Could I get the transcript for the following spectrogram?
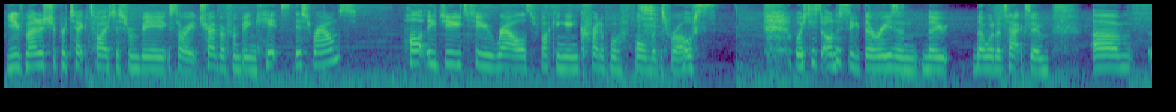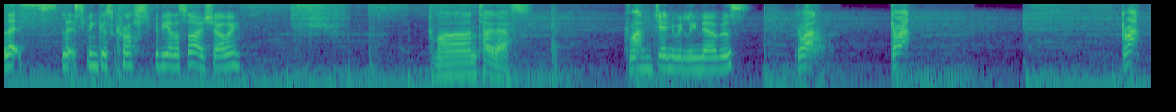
You've managed to protect Titus from being, sorry, Trevor from being hit this round, partly due to Rhal's fucking incredible performance rolls, which is honestly the reason no no one attacks him. Um, let's let's fingers crossed for the other side, shall we? Come on, tight ass. Come on. I'm genuinely nervous. Come on. Come on. Come on.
